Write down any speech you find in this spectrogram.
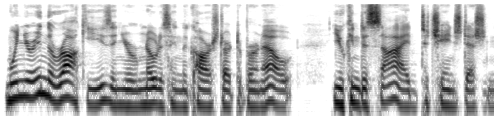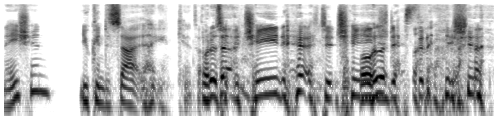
when you're in the Rockies and you're noticing the car start to burn out, you can decide to change destination you can decide. I can't talk. What is that? Change to change destination.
